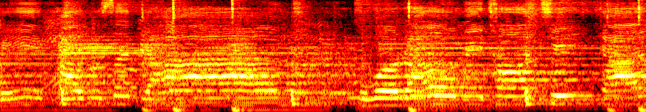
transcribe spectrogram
มีคำสัญญาว่าเราไม่ทอดทิ้งกัน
